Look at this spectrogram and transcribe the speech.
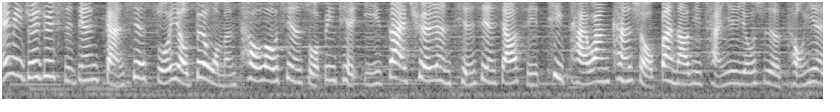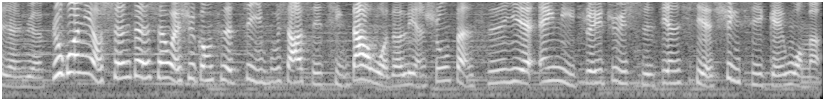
Amy 追剧时间，感谢所有对我们透露线索，并且一再确认前线消息，替台湾看守半导体产业优势的从业人员。如果你有深圳升为旭公司的进一步消息，请到我的脸书粉丝页 Amy 追剧时间写讯息给我们，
